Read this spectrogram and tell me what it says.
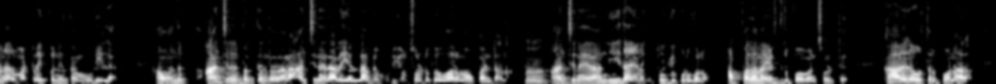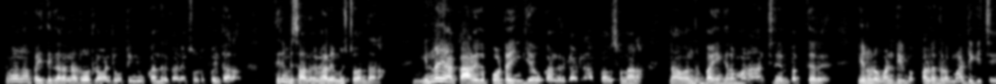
நேரமா ட்ரை பண்ணிருக்கான் முடியல. அவன் வந்து ஆஞ்சநேயர் பக்தன்றதுனால ஆஞ்சநேயரால எல்லாமே முடியும்னு சொல்லிட்டு போய் ஓரமா உட்காந்துட்டானா ஆஞ்சநேயரா நீ தான் எனக்கு தூக்கி கொடுக்கணும். அப்பதான் நான் எடுத்துட்டு போவேன்னு சொல்லிட்டு. காலையில ஒருத்தர் போனாராம். இவன் நான் பைத்தியக்காரன் நடு ரோட்ல வண்டி ஓட்டி இங்க உட்காந்துருக்கானேன்னு சொல்லிட்டு போயிட்டாராம். திரும்பி சாயந்தரம் வேலையை முடிச்சுட்டு வந்தாராம். ம். என்னய்யா காலையில போட்ட இங்கேயே உட்காந்துருக்க அப்படின்னு அப்ப அவர் சொன்னாராம் நான் வந்து பயங்கரமான ஆஞ்சநேயர் பக்தர். என்னோட வண்டி பள்ளத்துல மாட்டிக்கிச்சு.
